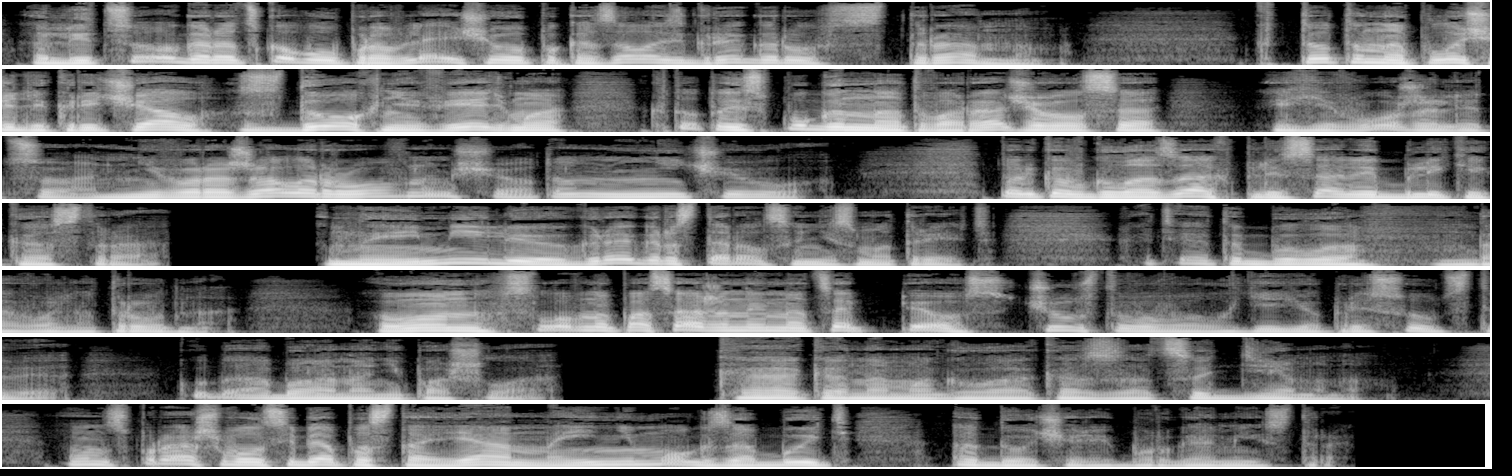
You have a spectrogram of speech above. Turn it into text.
Лицо городского управляющего показалось Грегору странным. Кто-то на площади кричал «Сдохни, ведьма!», кто-то испуганно отворачивался. Его же лицо не выражало ровным счетом ничего. Только в глазах плясали блики костра. На Эмилию Грегор старался не смотреть, хотя это было довольно трудно. Он, словно посаженный на цепь пес, чувствовал ее присутствие, куда бы она ни пошла. Как она могла оказаться демоном? Он спрашивал себя постоянно и не мог забыть о дочери бургомистра.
